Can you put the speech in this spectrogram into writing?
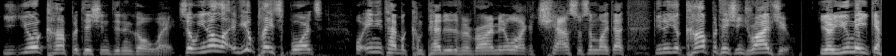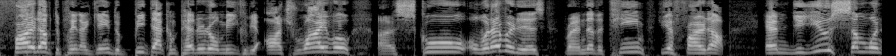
your competition didn't go away. So, you know, if you play sports or any type of competitive environment or like a chess or something like that, you know, your competition drives you. You know, you may get fired up to play that game to beat that competitor, or maybe it could be an arch rival, a school, or whatever it is, right? Another team, you get fired up. And you use someone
